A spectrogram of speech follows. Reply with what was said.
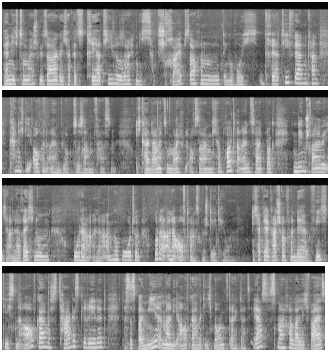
Wenn ich zum Beispiel sage, ich habe jetzt kreative Sachen, ich habe Schreibsachen, Dinge, wo ich kreativ werden kann, kann ich die auch in einem Block zusammenfassen. Ich kann damit zum Beispiel auch sagen, ich habe heute einen Zeitblock, in dem schreibe ich alle Rechnungen oder alle Angebote oder alle Auftragsbestätigungen. Ich habe ja gerade schon von der wichtigsten Aufgabe des Tages geredet. Das ist bei mir immer die Aufgabe, die ich morgens direkt als erstes mache, weil ich weiß,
